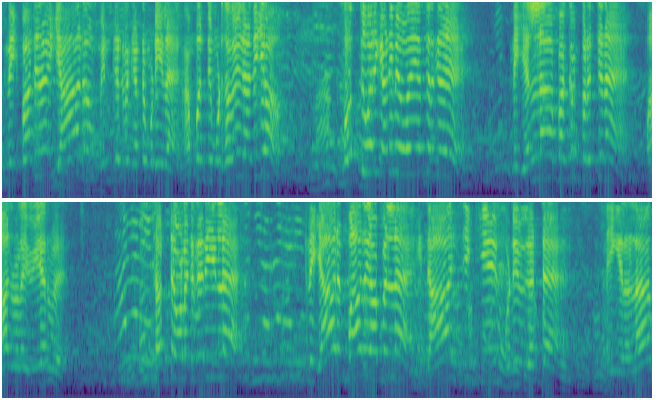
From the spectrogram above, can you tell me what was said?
இன்னைக்கு பாத்தீங்கன்னா யாரும் மின் கட்டணம் கட்ட முடியல. 53% மூணு சதவீதம் அதிகம். சொத்து வரைக்கும் அடிமை உயர்ந்திருக்குது. இன்னைக்கு எல்லா பக்கம் பிரச்சனை. பால் விலை உயர்வு. சட்ட வழக்கு சரியில்லை. இன்னைக்கு யாரு பாதுகாப்பு இல்ல இந்த ஆட்சிக்கு முடிவு கட்ட நீங்கள் எல்லாம்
